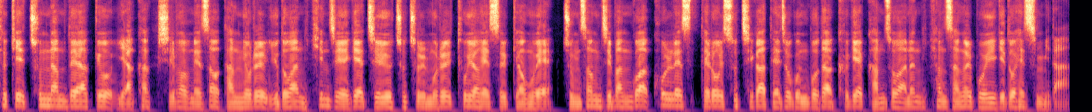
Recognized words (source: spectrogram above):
특히 충남대학교 약학 실험에서 당뇨를 유도한 흰즈에게 즈유 추출물을 투여했을 경우에 중성지방과 콜레스테롤 수치가 대조군보다 크게 감소하는 현상을 보이기도 했습니다.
